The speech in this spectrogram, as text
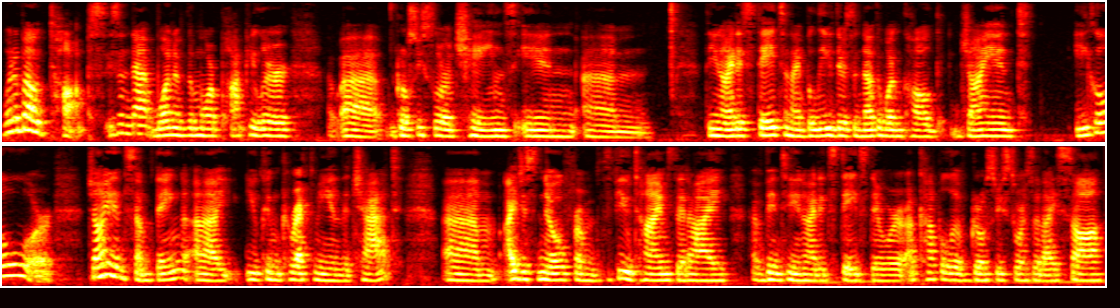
What about Tops? Isn't that one of the more popular uh, grocery store chains in um, the United States? And I believe there's another one called Giant Eagle or Giant something. Uh, you can correct me in the chat. Um, I just know from the few times that I have been to the United States, there were a couple of grocery stores that I saw,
